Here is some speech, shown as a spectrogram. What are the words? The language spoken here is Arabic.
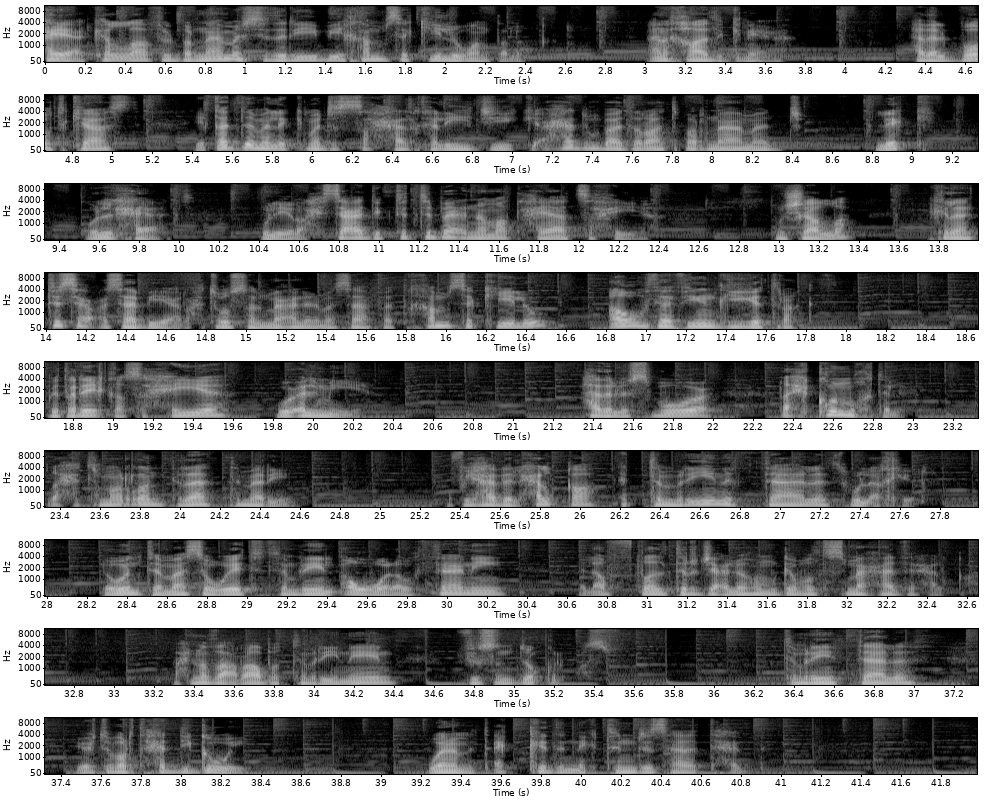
حياك الله في البرنامج تدريبي 5 كيلو وانطلق. أنا خالد قنيعة. هذا البودكاست يقدم لك مجلس الصحة الخليجي كأحد مبادرات برنامج لك وللحياة واللي راح يساعدك تتبع نمط حياة صحية. وإن شاء الله خلال تسع أسابيع راح توصل معنا لمسافة 5 كيلو أو 30 دقيقة ركض بطريقة صحية وعلمية. هذا الأسبوع راح يكون مختلف راح تمرن ثلاث تمارين. وفي هذه الحلقة التمرين الثالث والأخير. لو أنت ما سويت التمرين الأول أو الثاني الأفضل ترجع لهم قبل تسمع هذه الحلقة. راح نضع رابط تمرينين في صندوق الوصف. التمرين الثالث يعتبر تحدي قوي وأنا متأكد أنك تنجز هذا التحدي.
